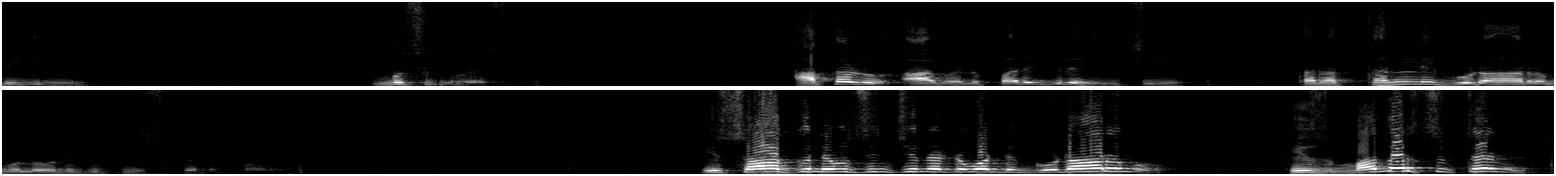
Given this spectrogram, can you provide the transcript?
దిగి ముసుగు వేసుకుంది. అతడు ఆమెను పరిగ్రహించి తన తల్లి గుడారములోనికి తీసుకొని పోయాడు. ఇసాకు నివసించినటువంటి గుడారము హిజ్ మదర్స్ టెంట్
